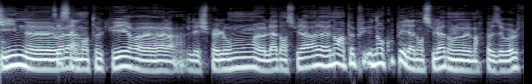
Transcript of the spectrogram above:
jean, euh, voilà, ça. manteau cuir, euh, voilà, les cheveux longs, là dans celui-là, non un peu plus, non coupé là dans celui-là, dans le Mark of the Wolf.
